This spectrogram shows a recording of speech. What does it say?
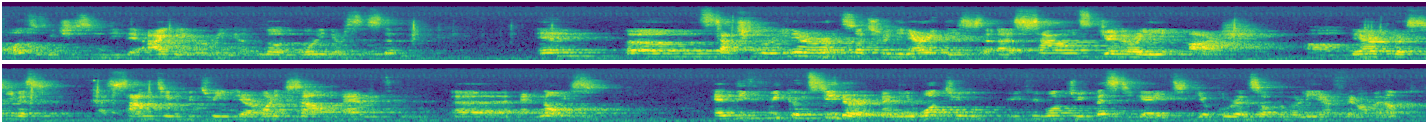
folds, which is indeed the Eigen nonlinear system. And um, such nonlinear, such linearities uh, sounds generally harsh. Uh, they are perceived as, as, something between the harmonic sound and, uh, and noise. And if we consider and you want to, if we want to investigate the occurrence of nonlinear phenomena,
